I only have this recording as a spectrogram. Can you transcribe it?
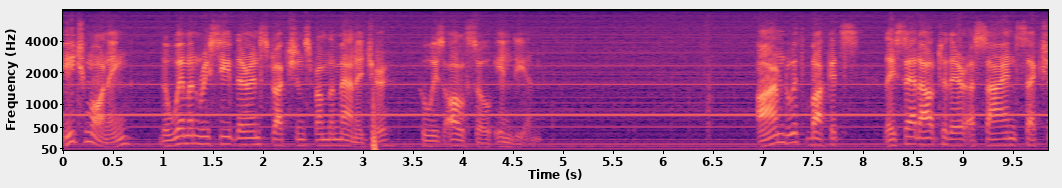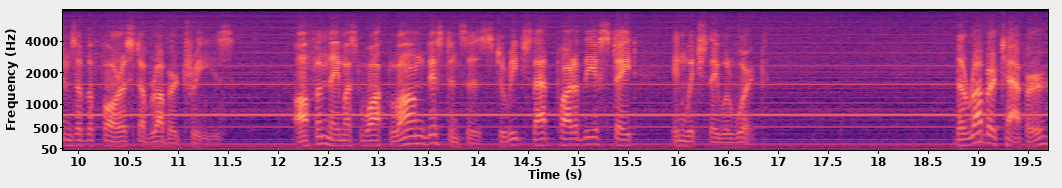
Each morning, the women receive their instructions from the manager, who is also Indian. Armed with buckets, they set out to their assigned sections of the forest of rubber trees. Often they must walk long distances to reach that part of the estate in which they will work. The rubber tapper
